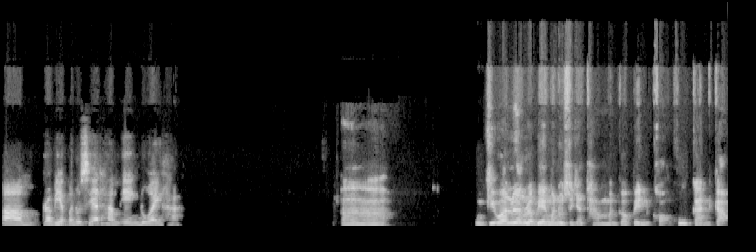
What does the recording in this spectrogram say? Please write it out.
เอ่อระเบียบมนุษยธรรมเองด้วยค่ะเอ่อผมคิดว่าเรื่องระเบียงมนุษยธรรมมันก็เป็นของคู่กันกับ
